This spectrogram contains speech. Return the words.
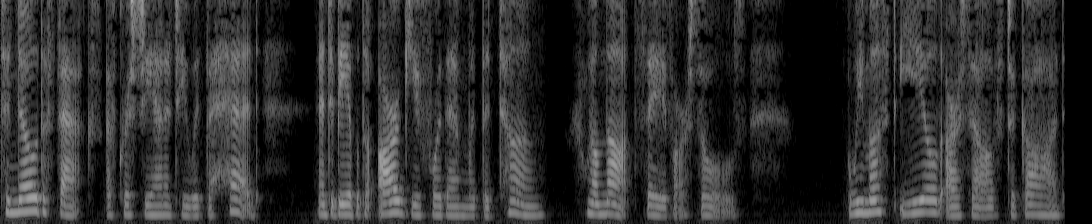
To know the facts of Christianity with the head, and to be able to argue for them with the tongue, will not save our souls. We must yield ourselves to God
